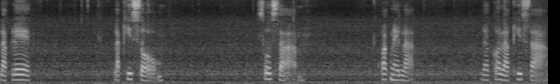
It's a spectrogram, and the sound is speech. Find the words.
หลักแรก หลักที่สองโซ่สามควักในหลัก แล้วก็หลักที่สาม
